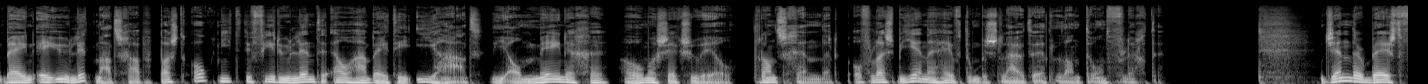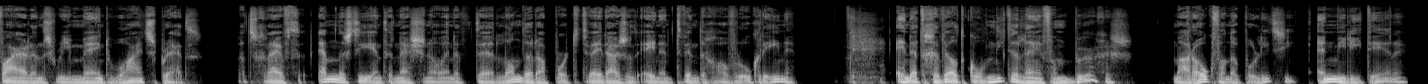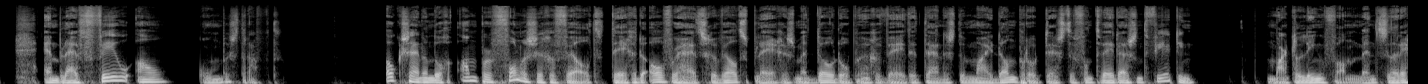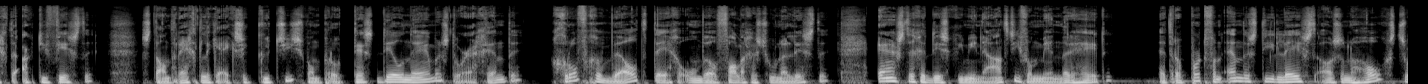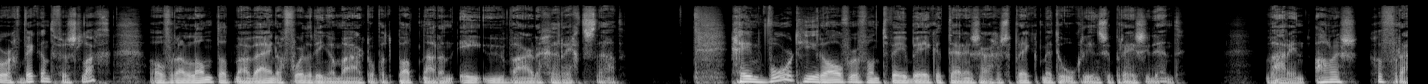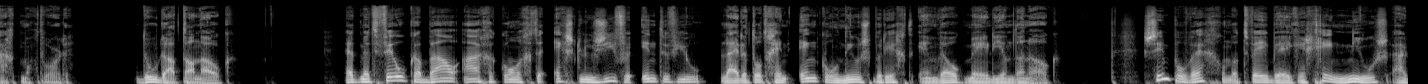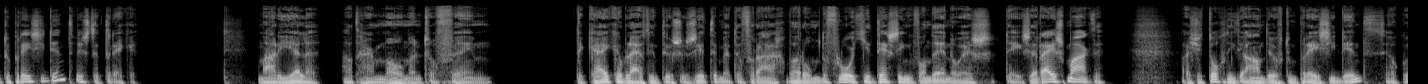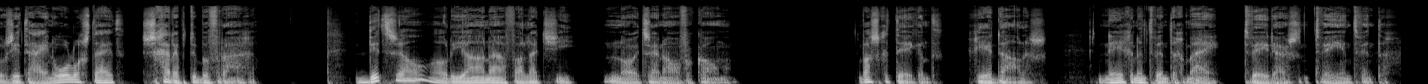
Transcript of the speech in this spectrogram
Bij een EU-lidmaatschap past ook niet de virulente LHBTI-haat die al menige homoseksueel, transgender of lesbienne heeft toen besluiten het land te ontvluchten. Gender-based violence remained widespread. Dat schrijft Amnesty International in het eh, landenrapport 2021 over Oekraïne. En dat geweld komt niet alleen van burgers, maar ook van de politie en militairen en blijft veelal onbestraft. Ook zijn er nog amper vonnissen geveld tegen de overheidsgeweldsplegers met doden op hun geweten tijdens de Maidan-protesten van 2014 marteling van mensenrechtenactivisten, standrechtelijke executies van protestdeelnemers door agenten, grof geweld tegen onwelvallige journalisten, ernstige discriminatie van minderheden. Het rapport van Amnesty leest als een hoogst zorgwekkend verslag over een land dat maar weinig vorderingen maakt op het pad naar een EU-waardige rechtsstaat. Geen woord hierover van twee beken tijdens haar gesprek met de Oekraïense president waarin alles gevraagd mocht worden. Doe dat dan ook. Het met veel kabaal aangekondigde exclusieve interview leidde tot geen enkel nieuwsbericht in welk medium dan ook. Simpelweg omdat twee beken geen nieuws uit de president wist te trekken. Marielle had haar moment of fame. De kijker blijft intussen zitten met de vraag waarom de Floortje Dessing van de NOS deze reis maakte. Als je toch niet aandurft een president, ook al zit hij in oorlogstijd, scherp te bevragen. Dit zou Oriana Falacci nooit zijn overkomen. Was getekend Geert Dales, 29 mei 2022.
